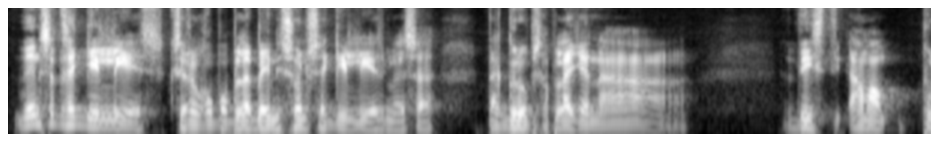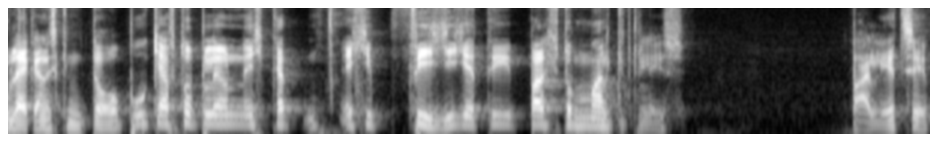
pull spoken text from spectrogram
Δεν είναι σαν τις αγγελίες. Ξέρω εγώ που απλά μπαίνεις σε όλες τις αγγελίες μέσα τα groups απλά για να δεις άμα πουλάει κανείς κινητό. Που και αυτό πλέον έχει, έχει φύγει γιατί υπάρχει το marketplace. Πάλι έτσι.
